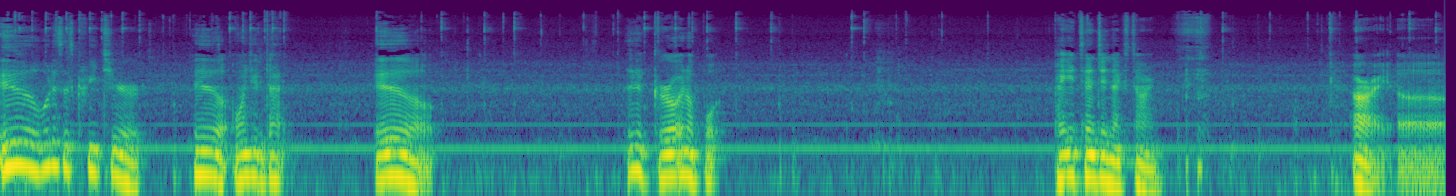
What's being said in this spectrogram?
Ew, what is this creature? Ew, I want you to die. Ew. There's a girl in a boy. Pay attention next time. Alright, uh,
